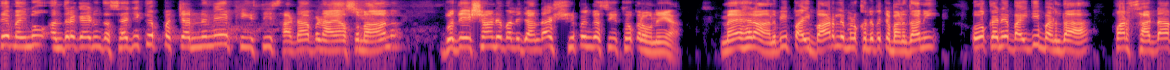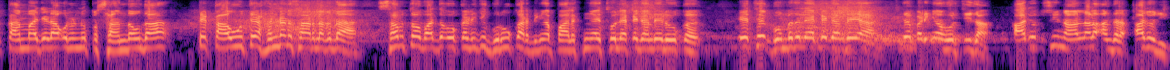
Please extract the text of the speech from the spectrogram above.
ਤੇ ਮੈਨੂੰ ਅੰਦਰ ਗਏ ਨੂੰ ਦੱਸਿਆ ਜੀ ਕਿ 95% ਸਾਡਾ ਬਣਾਇਆ ਸਮਾਨ ਵਿਦੇਸ਼ਾਂ ਦੇ ਵੱਲ ਜਾਂਦਾ ਸ਼ਿਪਿੰਗ ਅਸੀਂ ਇੱਥੋਂ ਕਰਾਉਨੇ ਆ ਮੈਂ ਹੈਰਾਨ ਵੀ ਭਾਈ ਬਾਹਰਲੇ ਮੁਲਕ ਦੇ ਵਿੱਚ ਬਣਦਾ ਨਹੀਂ। ਉਹ ਕਹਿੰਦੇ ਬਾਈ ਜੀ ਬਣਦਾ, ਪਰ ਸਾਡਾ ਕੰਮ ਆ ਜਿਹੜਾ ਉਹਨਾਂ ਨੂੰ ਪਸੰਦ ਆਉਂਦਾ ਟਿਕਾਊ ਤੇ ਹੰਡਣਸਾਰ ਲੱਗਦਾ। ਸਭ ਤੋਂ ਵੱਧ ਉਹ ਕਹਿੰਦੇ ਜੀ ਗੁਰੂ ਘਰ ਦੀਆਂ ਪਾਲਕੀਆਂ ਇੱਥੋਂ ਲੈ ਕੇ ਜਾਂਦੇ ਲੋਕ। ਇੱਥੇ ਗੁੰਬਦ ਲੈ ਕੇ ਜਾਂਦੇ ਆ ਤੇ ਬੜੀਆਂ ਹੋਰ ਚੀਜ਼ਾਂ। ਆਜੋ ਤੁਸੀਂ ਨਾਲ ਨਾਲ ਅੰਦਰ, ਆਜੋ ਜੀ।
